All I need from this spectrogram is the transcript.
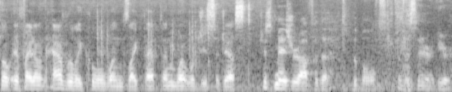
So if I don't have really cool ones like that, then what would you suggest? Just measure off of the the bolts of the center of your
